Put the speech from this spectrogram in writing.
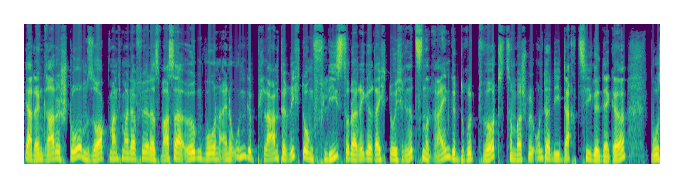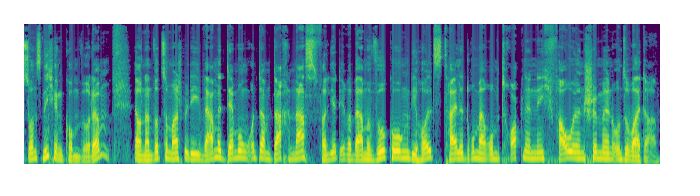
Ja, denn gerade Sturm sorgt manchmal dafür, dass Wasser irgendwo in eine ungeplante Richtung fließt oder regelrecht durch Ritzen reingedrückt wird, zum Beispiel unter die Dachziegeldecke, wo es sonst nicht hinkommen würde. Ja, und dann wird zum Beispiel die Wärmedämmung unterm Dach nass, verliert ihre Wärmewirkung, die Holzteile drumherum trocknen nicht, faulen, schimmeln und so weiter.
